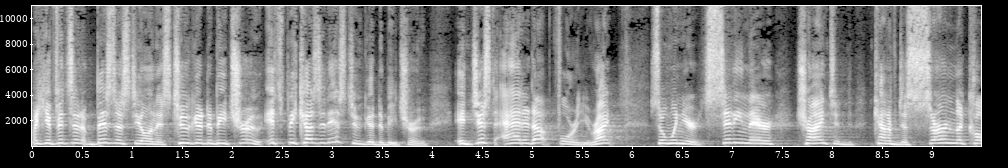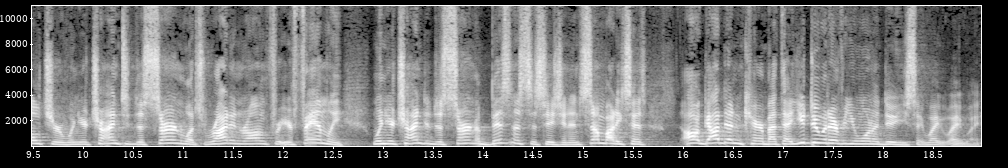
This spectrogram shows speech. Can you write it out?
Like if it's a business deal and it's too good to be true, it's because it is too good to be true. It just added up for you, right? So when you're sitting there trying to kind of discern the culture, when you're trying to discern what's right and wrong for your family, when you're trying to discern a business decision and somebody says, Oh, God doesn't care about that. You do whatever you want to do. You say, Wait, wait, wait.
